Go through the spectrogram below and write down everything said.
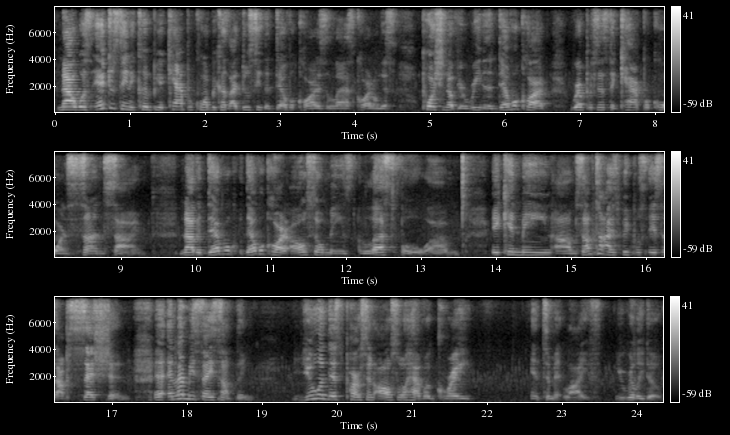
Now, what's interesting, it could be a Capricorn because I do see the Devil card as the last card on this portion of your reading. The devil card represents the Capricorn sun sign. Now, the devil devil card also means lustful. Um, it can mean um, sometimes people it's obsession. And, and let me say something. You and this person also have a great intimate life. You really do.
